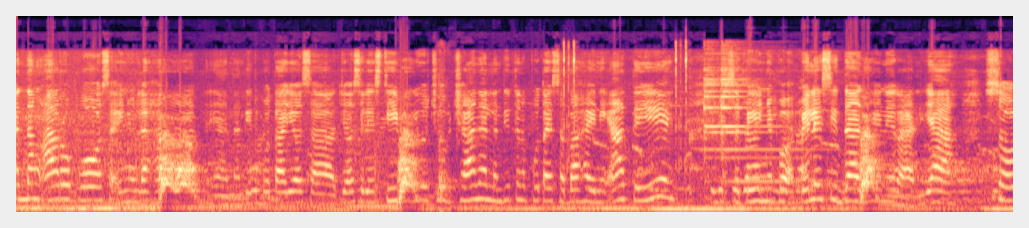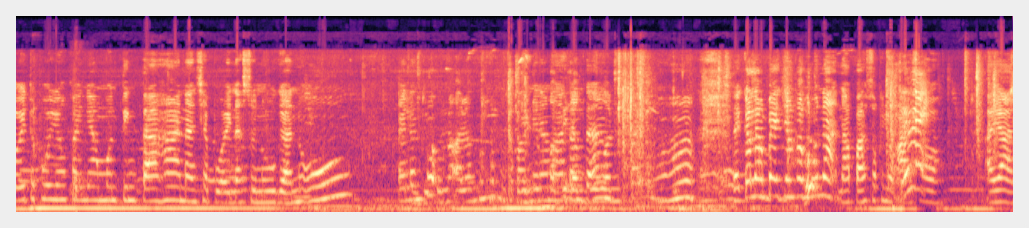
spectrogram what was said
Magandang araw po sa inyong lahat. Ayan, nandito po tayo sa Jocelyn's TV YouTube channel. Nandito na po tayo sa bahay ni ate. Sabihin niyo po, Felicidad Generalia. So, ito po yung kanyang munting tahanan. Siya po ay nasunugan noong... Kailan po? Hindi ko na alam yun. Hindi na matandaan. eh. Aha. Teka lang, Bay, dyan ka muna. Napasok yung aso. Ayan,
